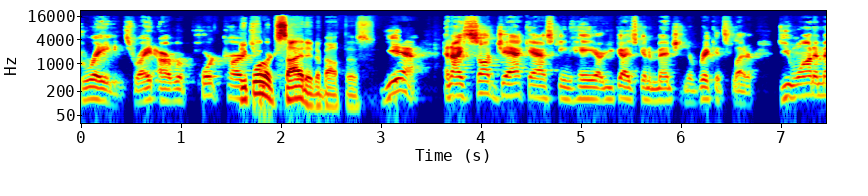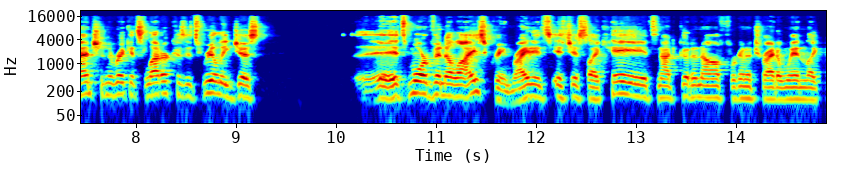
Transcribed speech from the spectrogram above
grades, right? Our report cards. People are excited about this. Yeah. And I saw Jack asking, Hey, are you guys going to mention the Ricketts letter? Do you want to mention the Ricketts letter? Because it's really just, it's more vanilla ice cream, right? It's, it's just like, Hey, it's not good enough. We're going to try to win. Like,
